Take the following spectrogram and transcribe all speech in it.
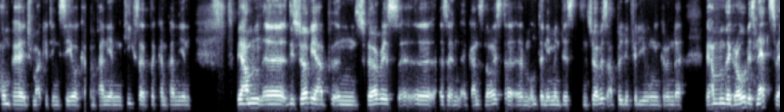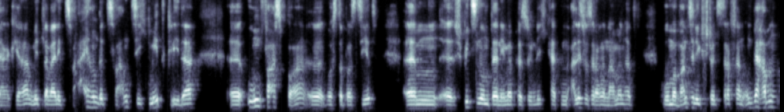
Homepage, Marketing, SEO-Kampagnen, Kickstarter-Kampagnen. Wir haben äh, die Survey Up, ein Service, äh, also ein, ein, ganz neues äh, Unternehmen, das den Service abbildet für die jungen Gründer. Wir haben The Grow, das Netzwerk, ja, mittlerweile 220 Mitglieder, äh, unfassbar, äh, was da passiert. Ähm, äh, Spitzenunternehmerpersönlichkeiten, alles, was Rang und Namen hat, wo wir wahnsinnig stolz drauf sind. Und wir haben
